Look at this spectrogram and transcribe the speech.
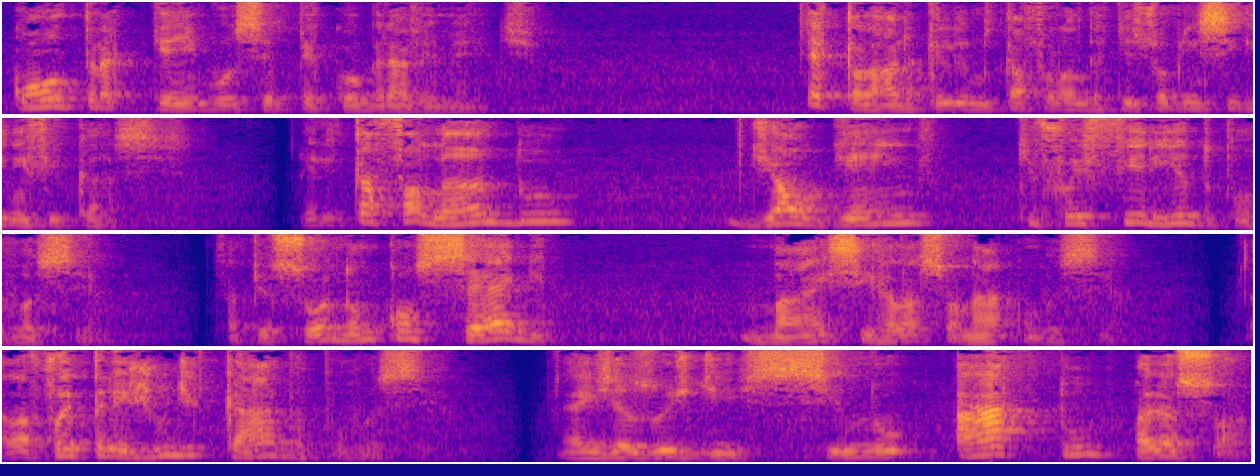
contra quem você pecou gravemente. É claro que ele não está falando aqui sobre insignificância. Ele está falando de alguém que foi ferido por você. Essa pessoa não consegue mais se relacionar com você. Ela foi prejudicada por você. Aí Jesus diz: se no ato, olha só,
